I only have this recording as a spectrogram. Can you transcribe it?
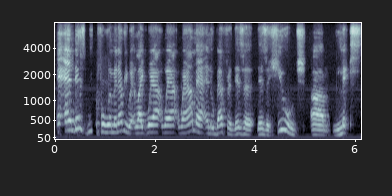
And- and there's beautiful women everywhere. Like where I- where I- where I'm at in New Bedford, there's a there's a huge um, mix,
